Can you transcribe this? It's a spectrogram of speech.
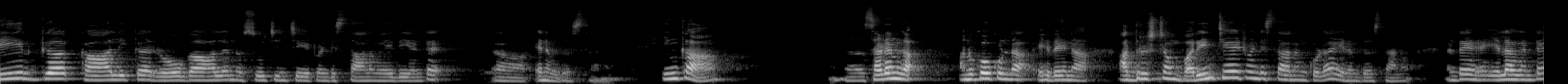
దీర్ఘకాలిక రోగాలను సూచించేటువంటి స్థానం ఏది అంటే ఎనిమిదవ స్థానం. ఇంకా సడన్గా అనుకోకుండా ఏదైనా అదృష్టం వరించేటువంటి స్థానం కూడా ఎనిమిదో స్థానం. అంటే ఎలాగంటే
